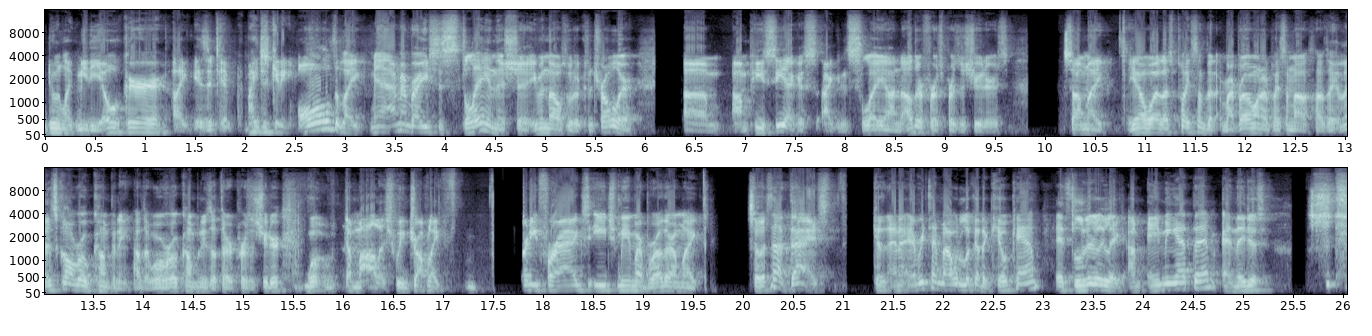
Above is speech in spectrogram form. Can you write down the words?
doing like mediocre. Like, is it? Am I just getting old? Like, man, I remember I used to slay in this shit, even though I was with a controller. Um, on PC, I guess I can slay on other first person shooters. So I'm like, you know what? Let's play something. My brother wanted to play something else. I was like, let's go on Rogue Company. I was like, well, Rogue Company is a third person shooter. Well, demolish. We dropped like 30 frags each, me and my brother. I'm like, so it's not that. It's because and every time I would look at a kill cam, it's literally like I'm aiming at them and they just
